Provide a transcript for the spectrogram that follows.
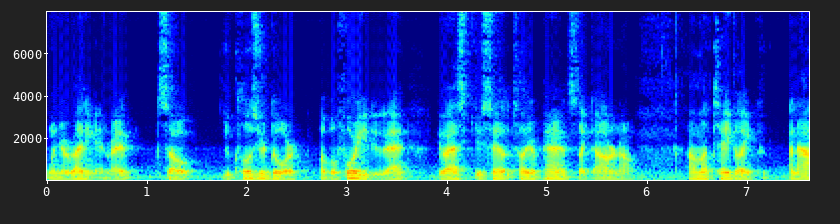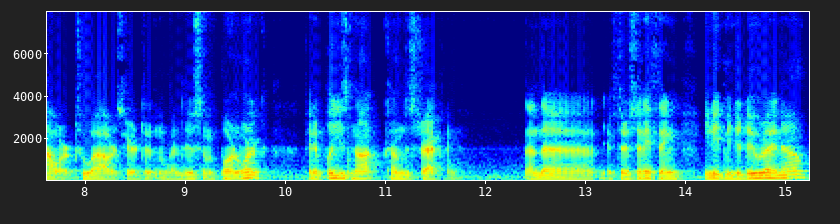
when you're writing it, right? So you close your door, but before you do that, you ask, you say, tell your parents, like, I don't know, I'm gonna take like an hour, two hours here. To, I'm gonna do some important work. Can you please not come distract me? And uh, if there's anything you need me to do right now,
